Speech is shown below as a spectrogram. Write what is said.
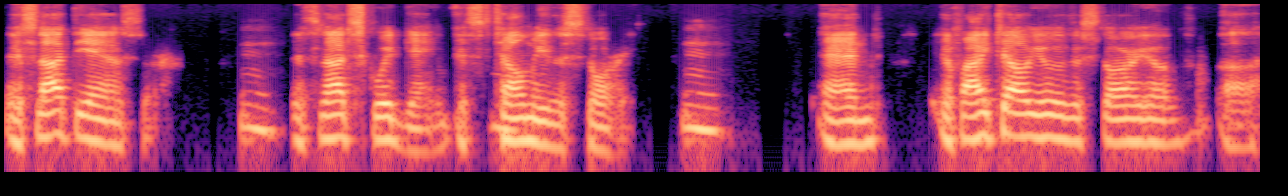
It's not the answer. Mm. It's not Squid Game. It's mm. tell me the story. Mm. And if I tell you the story of, uh,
